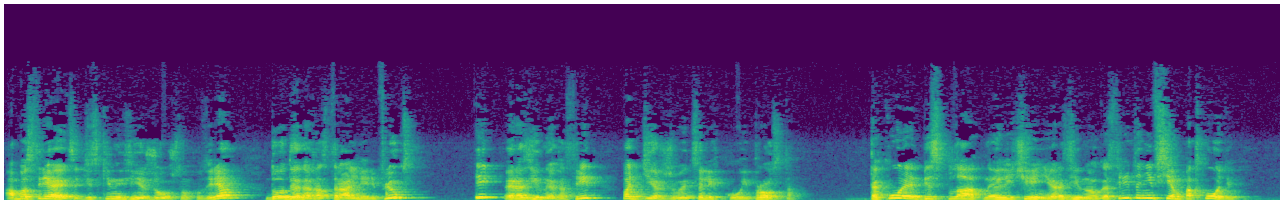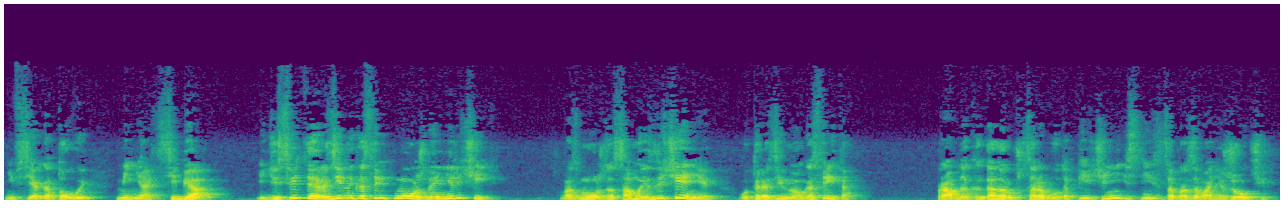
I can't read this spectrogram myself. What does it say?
обостряется дискинезия желчного пузыря, дуоденогастральный рефлюкс и эрозивный гастрит поддерживается легко и просто. Такое бесплатное лечение эрозивного гастрита не всем подходит. Не все готовы менять себя. И действительно эрозивный гастрит можно и не лечить. Возможно самоизлечение от эрозивного гастрита. Правда, когда нарушится работа печени и снизится образование желчи.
